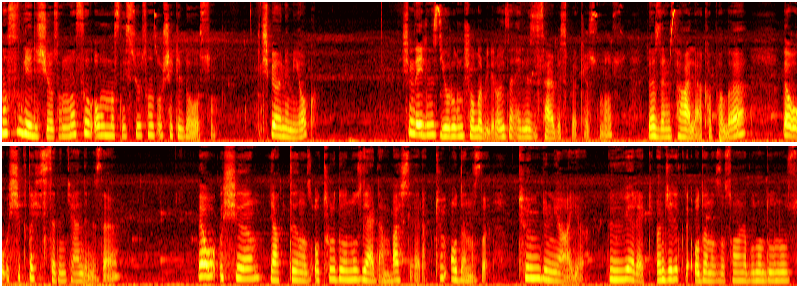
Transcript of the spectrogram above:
Nasıl gelişiyorsa, nasıl olmasını istiyorsanız o şekilde olsun. Hiçbir önemi yok. Şimdi eliniz yorulmuş olabilir. O yüzden elinizi serbest bırakıyorsunuz. Gözleriniz hala kapalı. Ve o ışıkta hissedin kendinizi. Ve o ışığın yattığınız, oturduğunuz yerden başlayarak tüm odanızı, tüm dünyayı büyüyerek öncelikle odanızı, sonra bulunduğunuz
